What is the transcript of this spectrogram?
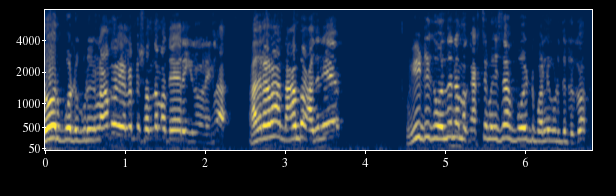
டோர் போட்டு கொடுங்க. நாம எல்லாமே சொந்தமாக தயாரிக்கிறோம் இல்லைங்களா? அதனால நாம அதுலேயே வீட்டுக்கு வந்து நம்ம கஸ்டமைஸாக போயிட்டு பண்ணி கொடுத்துட்டு இருக்கோம்.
